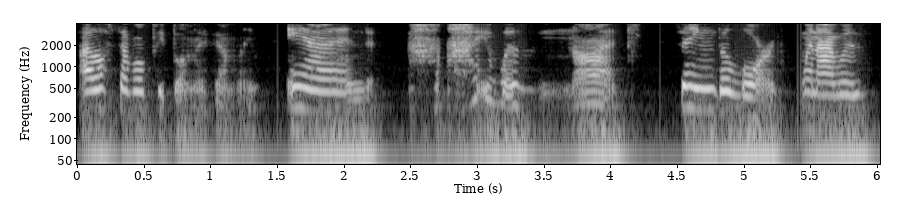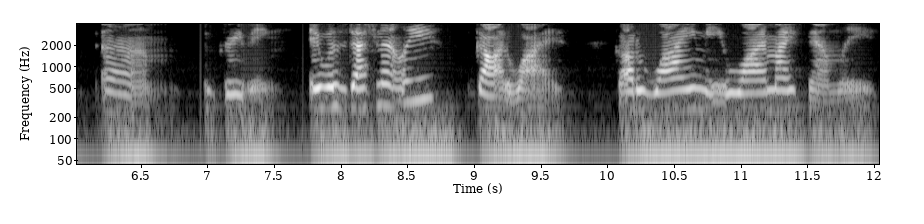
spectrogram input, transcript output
I lost several people in my family. And I was not saying the Lord when I was um, grieving it was definitely God, why? God, why me? Why my family?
